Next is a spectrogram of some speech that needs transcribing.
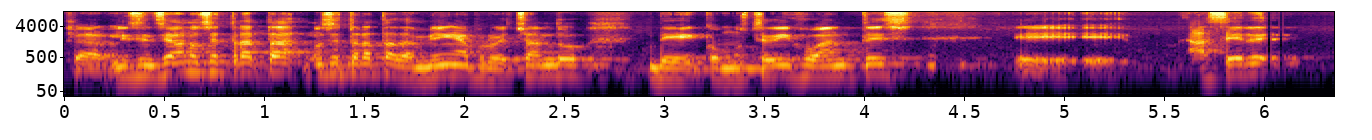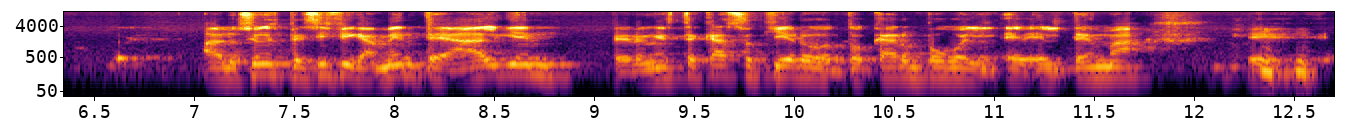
Claro, licenciado, no se trata, no se trata también aprovechando de, como usted dijo antes, eh, hacer alusión específicamente a alguien, pero en este caso quiero tocar un poco el, el, tema. Eh,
